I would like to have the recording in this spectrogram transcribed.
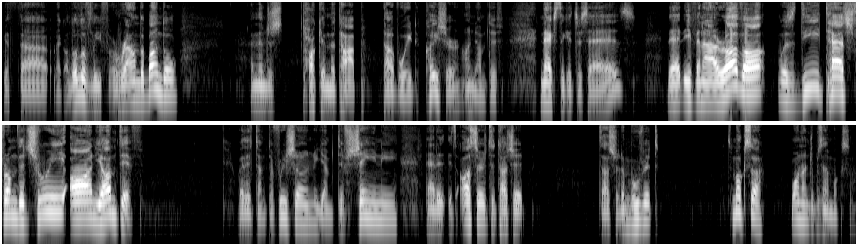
with uh, like a lulav leaf around the bundle and then just tuck in the top to avoid kesher on Yom Tif. Next, the Kitzer says that if an arava was detached from the tree on Yom Tif, whether it's Yom Tif Rishon Yom Tif Sheni, that it's assur to touch it, it's assur to move it. It's muksa, 100% muksa.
